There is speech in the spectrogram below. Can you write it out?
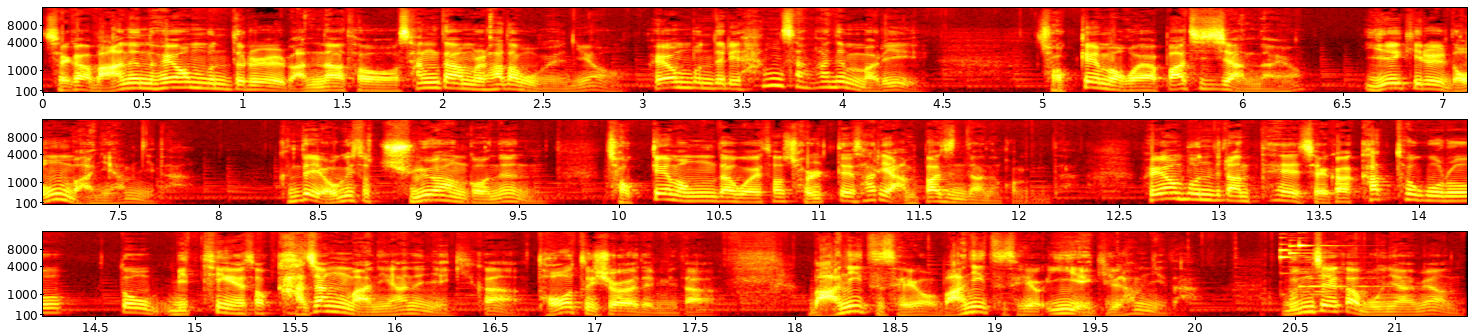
제가 많은 회원분들을 만나서 상담을 하다 보면요. 회원분들이 항상 하는 말이 적게 먹어야 빠지지 않나요? 이 얘기를 너무 많이 합니다. 근데 여기서 중요한 거는 적게 먹는다고 해서 절대 살이 안 빠진다는 겁니다. 회원분들한테 제가 카톡으로 또 미팅에서 가장 많이 하는 얘기가 더 드셔야 됩니다. 많이 드세요. 많이 드세요. 이 얘기를 합니다. 문제가 뭐냐면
